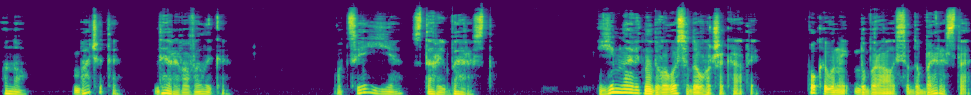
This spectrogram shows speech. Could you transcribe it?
Оно, бачите, дерево велике. Оце і є старий берест. Їм навіть не довелося довго чекати. Поки вони добиралися до береста,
